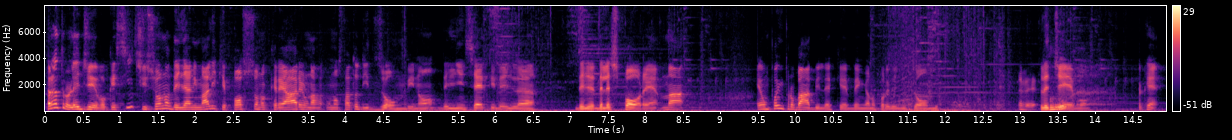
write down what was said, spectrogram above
Tra l'altro leggevo che sì, ci sono degli animali che possono creare una- uno stato di zombie, no? Degli insetti, del- delle, delle spore, ma è un po' improbabile che vengano fuori degli zombie. Eh beh. Leggevo. Perché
